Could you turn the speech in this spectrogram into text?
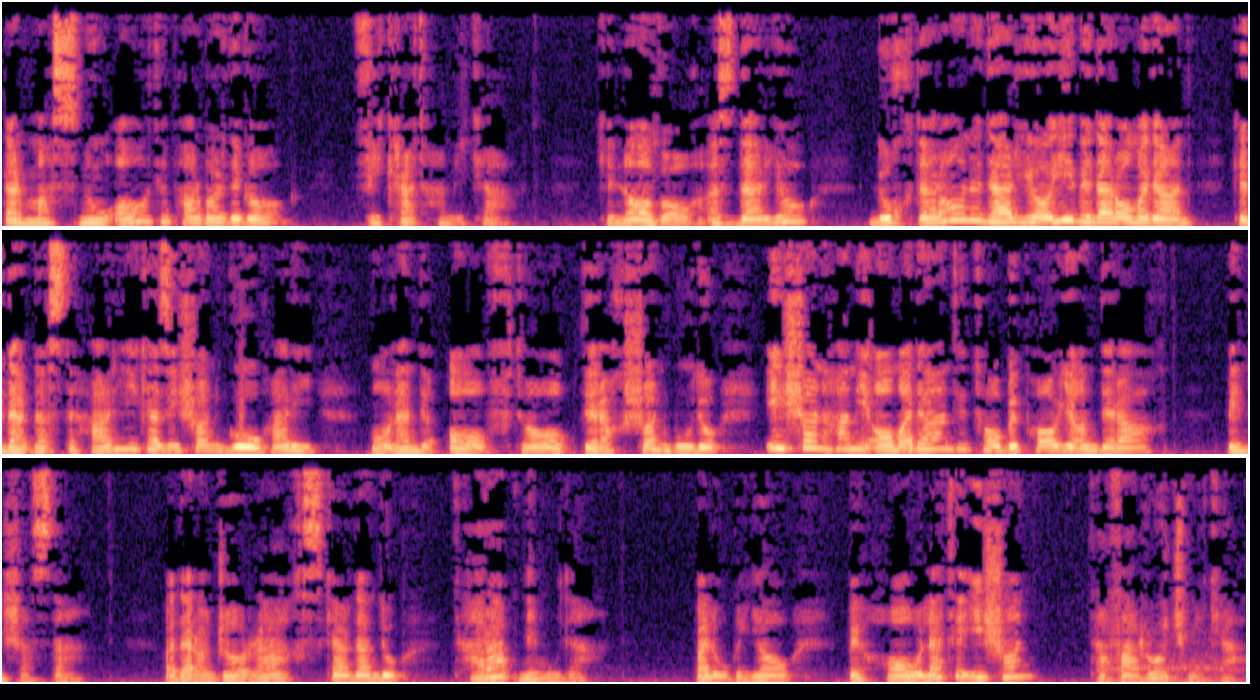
در مصنوعات پروردگار. فکرت همی کرد که ناگاه از دریا دختران دریایی به در آمدند که در دست هر یک از ایشان گوهری مانند آفتاب درخشان بود و ایشان همی آمدند تا به پای آن درخت بنشستند و در آنجا رقص کردند و طرب نمودند. بلوغیا به حالت ایشان تفرج می‌کرد.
